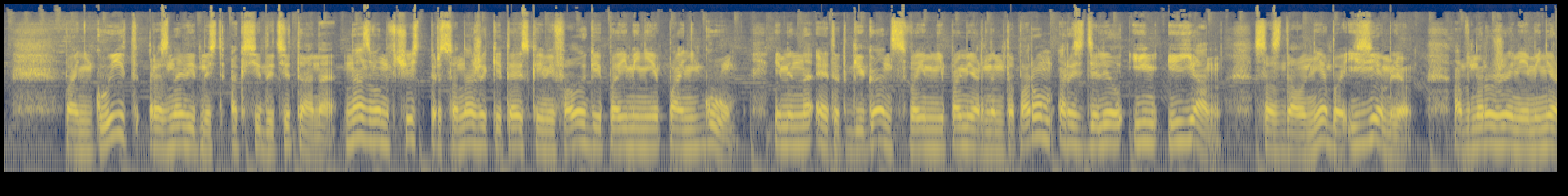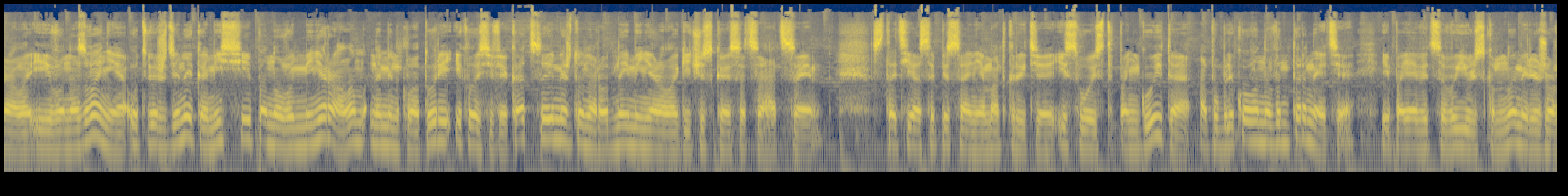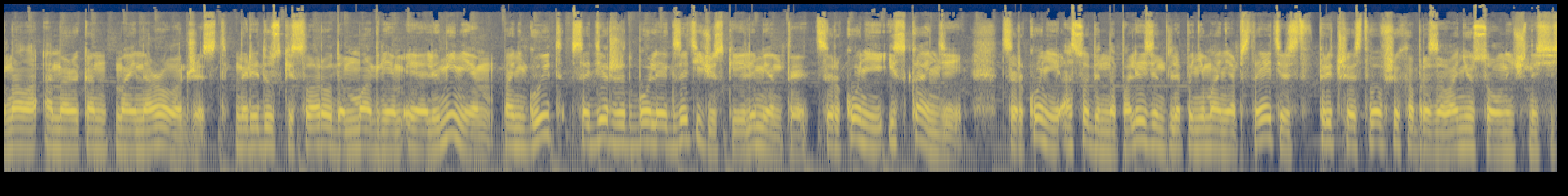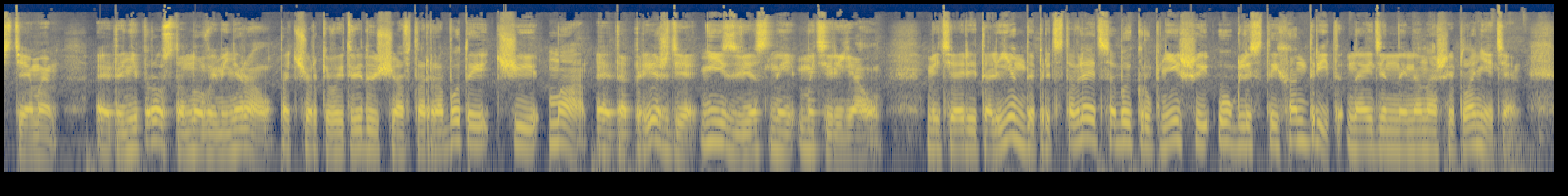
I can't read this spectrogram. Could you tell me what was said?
Паньгуит – разновидность разновидность оксида титана, назван в честь персонажа китайской мифологии по имени Паньгу. Именно этот гигант своим непомерным топором разделил инь и ян, создал небо и землю. Обнаружение минерала и его название утверждены комиссией по новым минералам, номенклатуре и классификации Международной минералогической ассоциации. Статья с описанием открытия и свойств паньгуита опубликована в интернете и появится в июльском номере журнала American Mineralogist. Наряду с кислородом, магнием и алюминием, паньгуит содержит более экзотические элементы – цирконий и скандий. Цирконий особенно полезен для понимания обстоятельств, предшествовавших образованию Солнечной системы. Это не просто новый минерал, подчеркивает ведущий автор работы Чи Ма. Это прежде неизвестный материал. Метеорит Альенде представляет собой крупнейший углистый хондрит, найденный на нашей планете.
